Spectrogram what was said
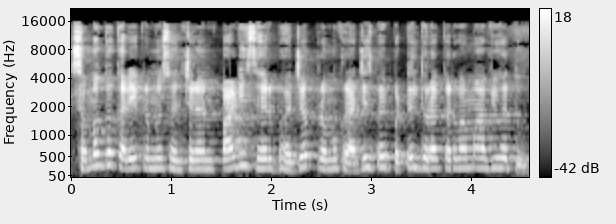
સમગ્ર કાર્યક્રમનું સંચાલન પાડી શહેર ભાજપ પ્રમુખ રાજેશભાઈ પટેલ દ્વારા કરવામાં આવ્યું હતું.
